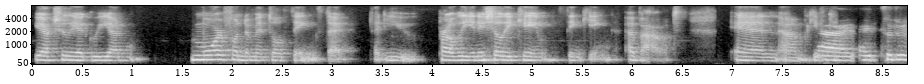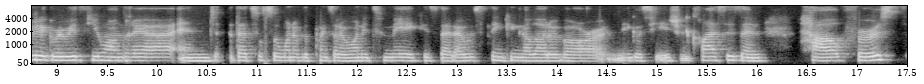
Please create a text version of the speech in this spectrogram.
you actually agree on more fundamental things that that you probably initially came thinking about. And um, yeah, I, I totally agree with you, Andrea. And that's also one of the points that I wanted to make is that I was thinking a lot of our negotiation classes and how first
